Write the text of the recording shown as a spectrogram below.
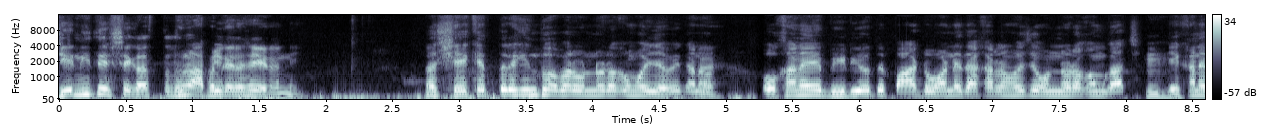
যে নিতে এসছে গাছ তা ধরুন আপেল গাছ আছে এটা নেই। না সেক্ষেত্রে কিন্তু আবার অন্যরকম হয়ে যাবে হ্যাঁ। ওখানে ভিডিওতে পার্ট ওয়ানে দেখানো হয়েছে অন্যরকম গাছ এখানে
